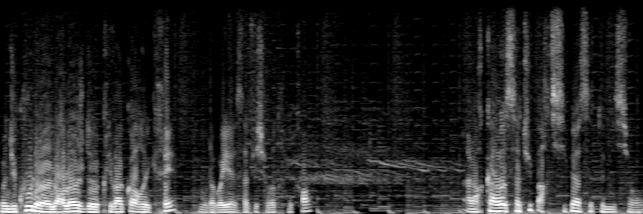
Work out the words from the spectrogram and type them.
Bon, du coup, l'horloge de Privacor est créée. Vous la voyez, elle s'affiche sur votre écran. Alors, Carlos, as-tu participé à cette mission?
